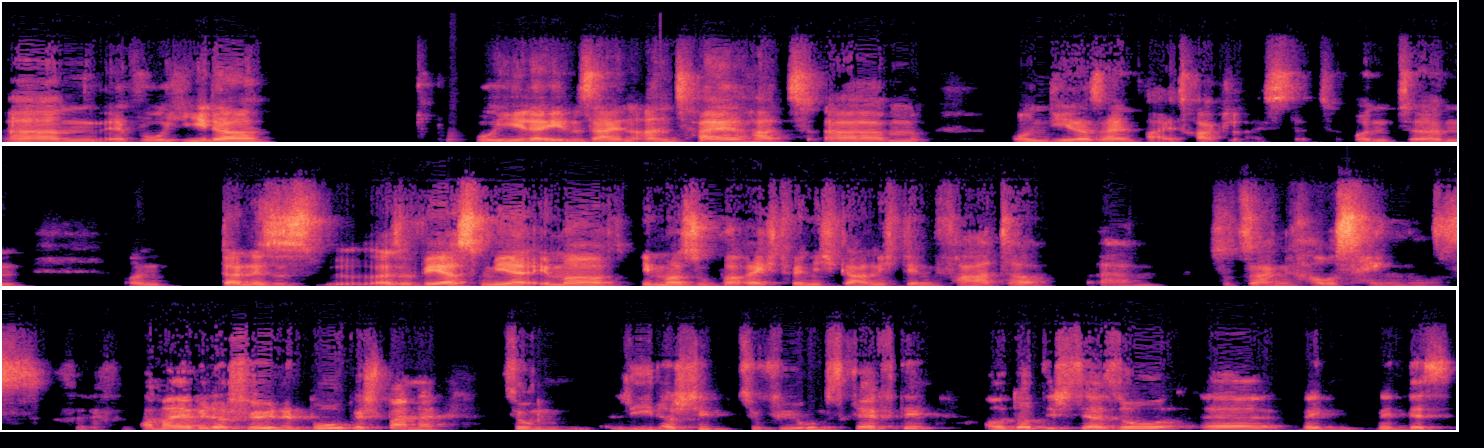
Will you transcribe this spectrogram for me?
ähm, wo jeder wo jeder eben seinen Anteil hat und jeder seinen Beitrag leistet. Und, ähm, und dann ist es, also wäre es mir immer, immer super recht, wenn ich gar nicht den Vater ähm, sozusagen raushängen muss. Haben wir ja wieder schön einen Bogen spannen zum Leadership, zu Führungskräfte. Auch dort ist es ja so, äh, wenn, wenn, das,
